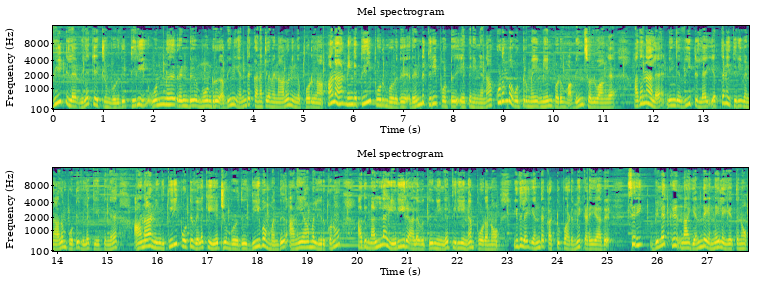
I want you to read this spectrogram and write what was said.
வீட்டுல விளக்கேற்றும் பொழுது திரி ஒன்னு ரெண்டு மூன்று அப்படின்னு எந்த கணக்குல வேணாலும் நீங்க போடலாம். ஆனா நீங்க திரி போடும் பொழுது ரெண்டு திரி போட்டு ஏத்துனீங்கன்னா குடும்ப ஒற்றுமை மேம்படும் அப்படின்னு சொல்லுவாங்க. அதனால் நீங்கள் வீட்டில் எத்தனை திரி வேணாலும் போட்டு விளக்கு ஏற்றுங்க ஆனால் நீங்கள் திரி போட்டு விளக்கு ஏற்றும் பொழுது தீபம் வந்து அணையாமல் இருக்கணும். அது நல்லா எரியிற அளவுக்கு நீங்கள் திரியினை போடணும். இதில் எந்த கட்டுப்பாடுமே கிடையாது. சரி விளக்கு நான் எந்த எண்ணெயில் ஏற்றணும்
